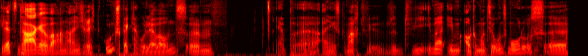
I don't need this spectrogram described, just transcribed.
Die letzten Tage waren eigentlich recht unspektakulär bei uns. Ähm, ich habe äh, einiges gemacht. Wir sind wie immer im Automationsmodus. Äh,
